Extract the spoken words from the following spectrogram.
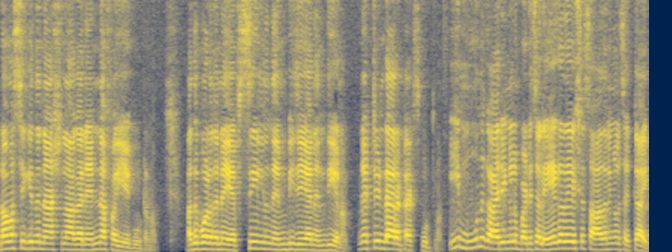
ഡൊമസ്റ്റിക്കിൽ നിന്ന് നാഷണൽ ആകാൻ എൻ എഫ് ഐ എ കൂട്ടണം. അതുപോലെ തന്നെ എഫ് സിയിൽ നിന്ന് എം ബി ചെയ്യാൻ എന്ത് ചെയ്യണം? നെറ്റ് ഇൻഡയറക്ട് ടാക്സ് കൂട്ടണം. ഈ മൂന്ന് കാര്യങ്ങളും പഠിച്ചാൽ ഏകദേശ സാധനങ്ങൾ സെറ്റായി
